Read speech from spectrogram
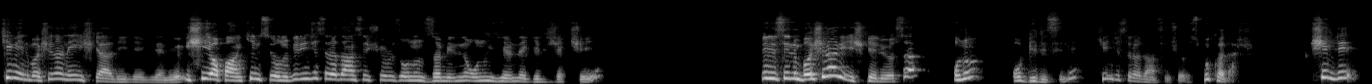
kimin başına ne iş geldiğiyle ilgileniyor. İşi yapan kimse onu birinci sıradan seçiyoruz onun zamirini, onun yerine gelecek şeyi. Birisinin başına bir iş geliyorsa onu, o birisini ikinci sıradan seçiyoruz. Bu kadar. Şimdi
